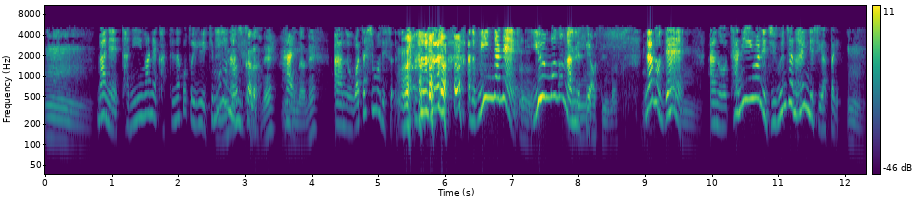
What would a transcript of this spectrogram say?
うん。まあね、他人はね、勝手なこと言う生き物なんですすよ。からね、はいみんなね。あの、私もです。あの、みんなね、うん言うものなんですよ。なので、うんあの、他人はね、自分じゃないんですよ、やっぱり。うん。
